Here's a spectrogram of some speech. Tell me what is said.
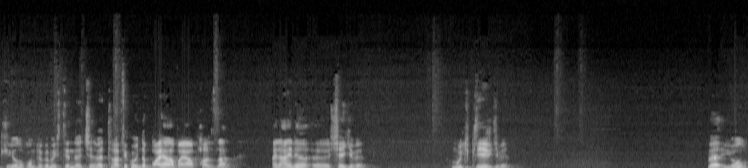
Çünkü yolu komple görmek isteyenler için ve trafik oyunda baya baya fazla. Hani aynı e, şey gibi. Multiplayer gibi. Ve yol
